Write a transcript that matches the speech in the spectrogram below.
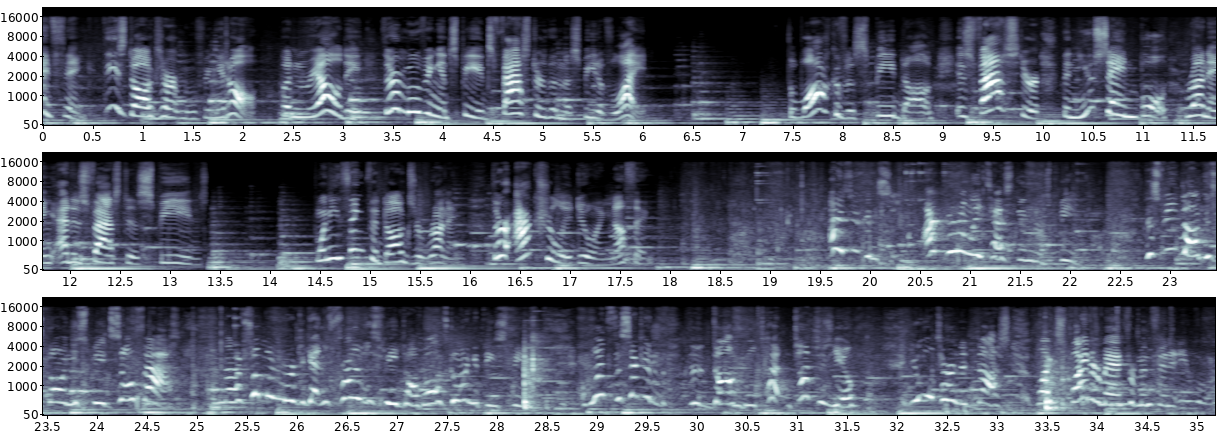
Might think these dogs aren't moving at all, but in reality, they're moving at speeds faster than the speed of light. The walk of a speed dog is faster than Usain Bolt running at his fastest speeds. When you think the dogs are running, they're actually doing nothing. As you can see, I'm currently testing the speed dog. The speed dog is going at speed so fast that if someone were to get in front of the speed dog while it's going at these speeds, once the second the dog will touches you, you will turn to dust like Spider-Man from Infinity War.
